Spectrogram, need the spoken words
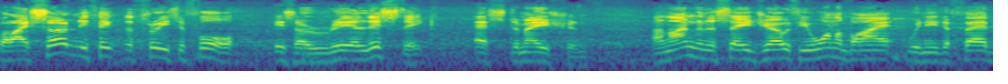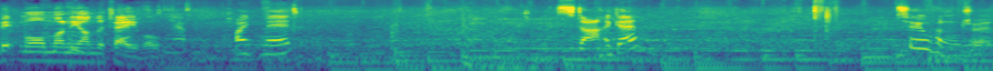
But I certainly think the three to four is a realistic estimation. And I'm going to say, Joe, if you want to buy it, we need a fair bit more money on the table. Yep. Point made. Start again. 200.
